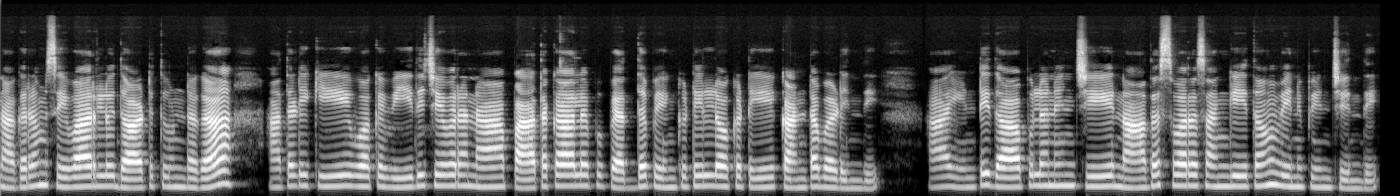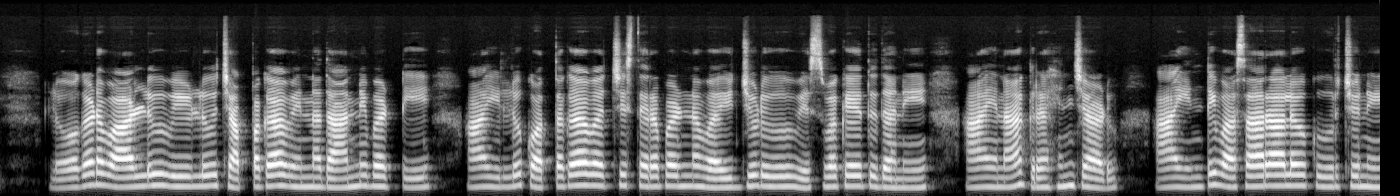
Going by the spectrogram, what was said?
నగరం శివార్లు దాటుతుండగా అతడికి ఒక వీధి చివరన పాతకాలపు పెద్ద పెంకుటిల్లు ఒకటి కంటబడింది. ఆ ఇంటి దాపుల నుంచి నాదస్వర సంగీతం వినిపించింది. లోగడ వాళ్ళు వీళ్ళు చెప్పగా విన్న దాన్ని బట్టి ఆ ఇల్లు కొత్తగా వచ్చి స్థిరపడిన వైద్యుడు విశ్వకేతుదని ఆయన గ్రహించాడు. ఆ ఇంటి వసారాలో కూర్చుని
